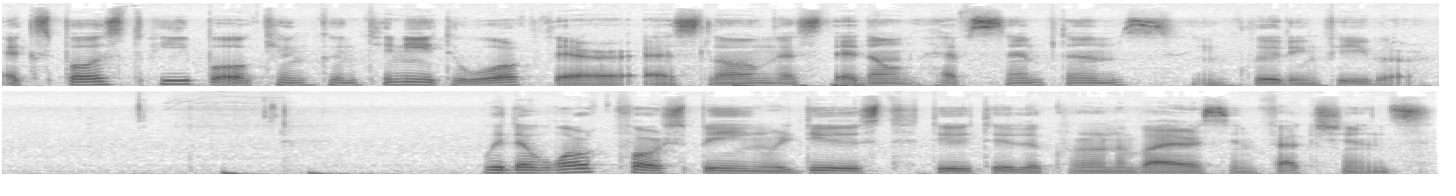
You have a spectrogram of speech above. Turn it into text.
exposed people can continue to work there as long as they don't have symptoms, including fever. With the workforce being reduced due to the coronavirus infections,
